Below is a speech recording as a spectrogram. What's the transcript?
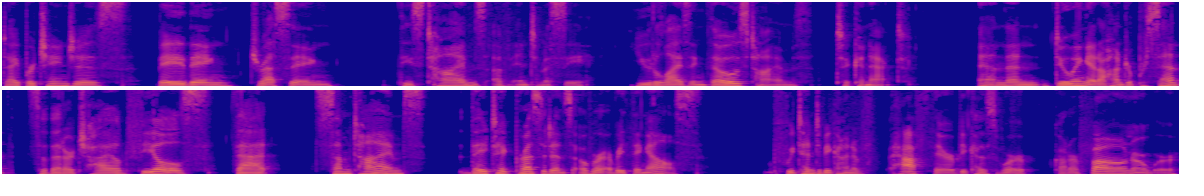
diaper changes, bathing, dressing, these times of intimacy, utilizing those times to connect. And then doing it 100% so that our child feels that sometimes they take precedence over everything else if we tend to be kind of half there because we're got our phone or we're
